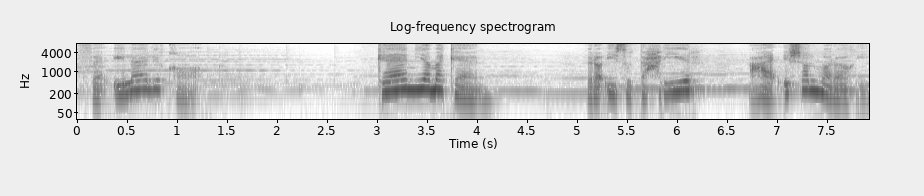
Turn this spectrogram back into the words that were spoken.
فإلى لقاء. كان يا مكان. رئيس التحرير عائشة المراغي.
